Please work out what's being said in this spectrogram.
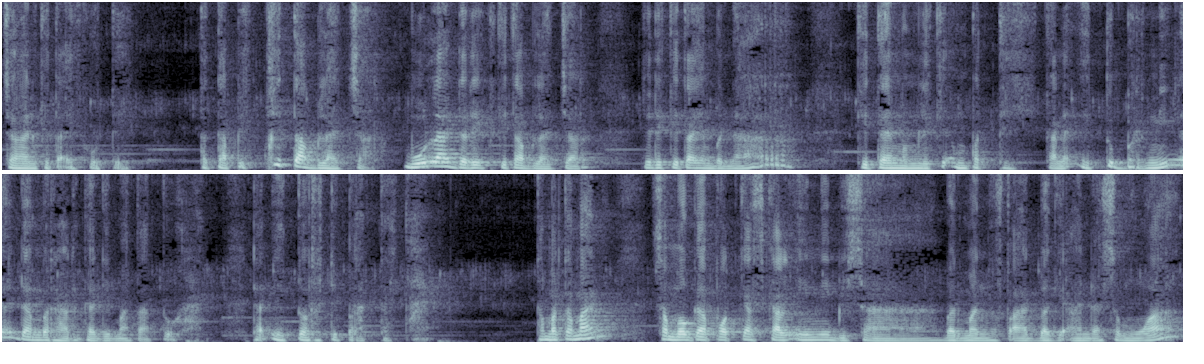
jangan kita ikuti. Tetapi kita belajar. Mulai dari kita belajar jadi kita yang benar, kita yang memiliki empati. Karena itu bernilai dan berharga di mata Tuhan. Dan itu harus dipraktekkan. Teman-teman, semoga podcast kali ini bisa bermanfaat bagi Anda semua.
